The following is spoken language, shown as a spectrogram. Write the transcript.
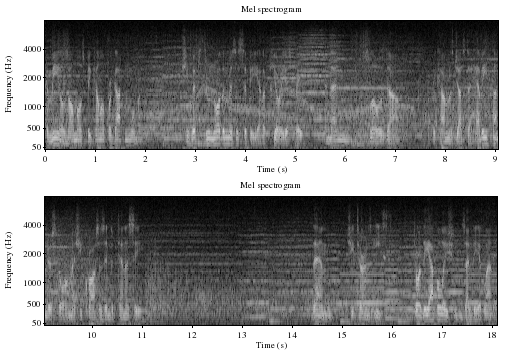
Camille's almost become a forgotten woman. She whips through northern Mississippi at a furious pace and then slows down, becomes just a heavy thunderstorm as she crosses into Tennessee. Then she turns east toward the Appalachians and the Atlantic.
